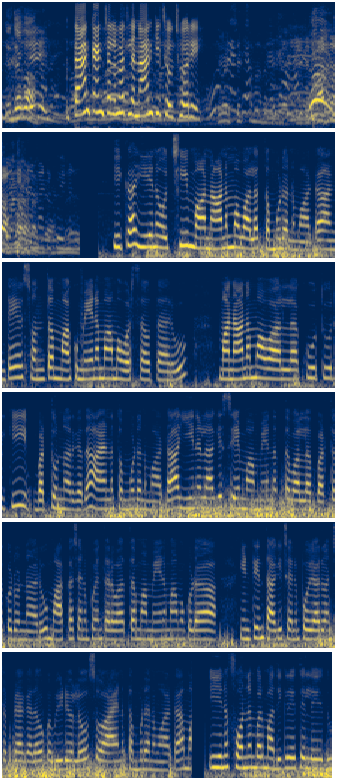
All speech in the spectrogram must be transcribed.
ये देखो ట్యాంక్ అండ్ చలమట్ల నాన్నకి చూ చోరీ ఇక ఈయన వచ్చి మా నానమ్మ వాళ్ళ తమ్ముడు అనమాట అంటే సొంతం మాకు మేనమామ వరుస అవుతారు మా నానమ్మ వాళ్ళ కూతురికి భర్త ఉన్నారు కదా ఆయన తమ్ముడు అనమాట ఈయనలాగే సేమ్ మా మేనత్త వాళ్ళ భర్త కూడా ఉన్నారు. మా అక్క చనిపోయిన తర్వాత మా మేనమామ కూడా ఇంటిని తాగి చనిపోయారు అని చెప్పా కదా ఒక వీడియోలో. సో ఆయన తమ్ముడు అనమాట ఈయన ఫోన్ నెంబర్ మా దగ్గర అయితే లేదు.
